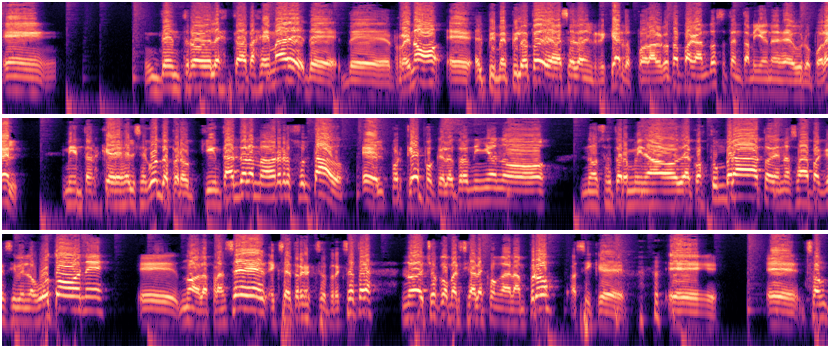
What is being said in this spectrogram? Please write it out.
eh, dentro del estratagema de, de, Renault, eh, el primer piloto debe ser Daniel Ricciardo. Por algo está pagando 70 millones de euros por él. Mientras que es el segundo, pero dando los mejores resultados, él. ¿Por qué? Porque el otro niño no, no se ha terminado de acostumbrar, todavía no sabe para qué sirven los botones, eh, no habla francés, etcétera, etcétera, etcétera. No ha hecho comerciales con Alan Pro, así que eh, eh, son,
